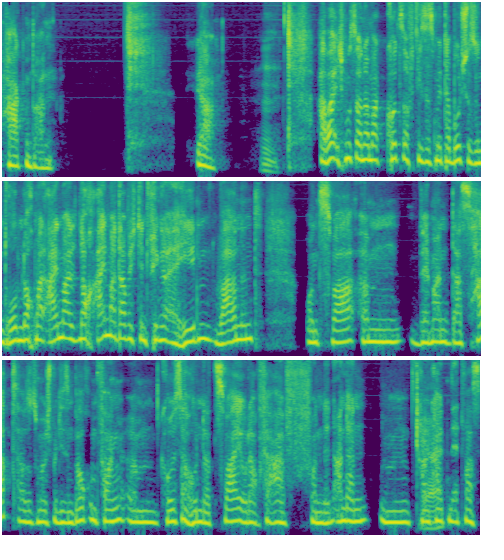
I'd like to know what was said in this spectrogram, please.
Haken dran. Ja. Hm. Aber ich muss auch noch mal kurz auf dieses metabolische Syndrom noch mal einmal, noch einmal darf ich den Finger erheben, warnend. Und zwar, ähm, wenn man das hat, also zum Beispiel diesen Bauchumfang ähm, größer 102 oder auch für, von den anderen ähm, Krankheiten ja. etwas,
